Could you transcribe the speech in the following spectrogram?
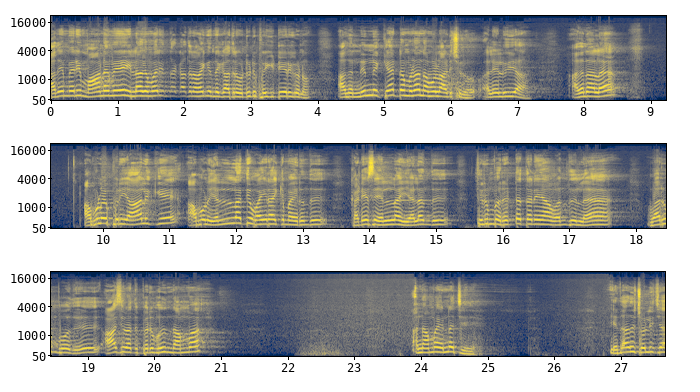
அதேமாரி மானமே இல்லாத மாதிரி இந்த காற்றுல வாங்கி இந்த காற்றுல விட்டுட்டு போய்கிட்டே இருக்கணும். அதை நின்று கேட்டோம்னா நம்மளை அடிச்சிடும் அல்லே லூயா அதனால் அவ்வளோ பெரிய ஆளுக்கு அவ்வளோ எல்லாத்தையும் வைராக்கியமாக இருந்து கடைசி எல்லாம் இழந்து திரும்ப ரெட்டத்தனையாக வந்துல வரும்போது ஆசீர்வாதத்தை பெறும்போது இந்த அம்மா அந்த அம்மா என்னாச்சு? ஏதாவது சொல்லிச்சா?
